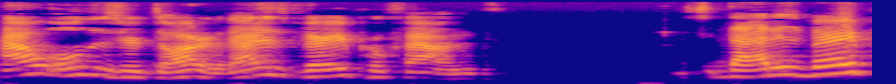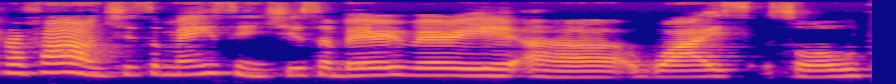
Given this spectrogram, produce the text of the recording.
How old is your daughter? That is very profound. That is very profound. She's amazing. She's a very, very uh, wise soul.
